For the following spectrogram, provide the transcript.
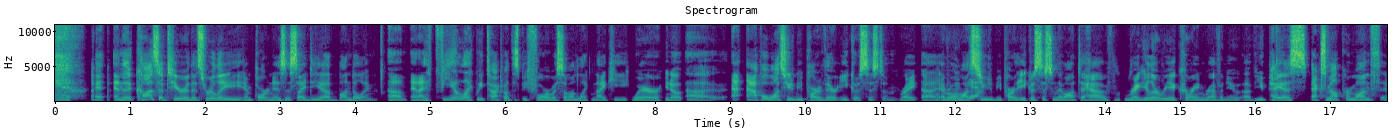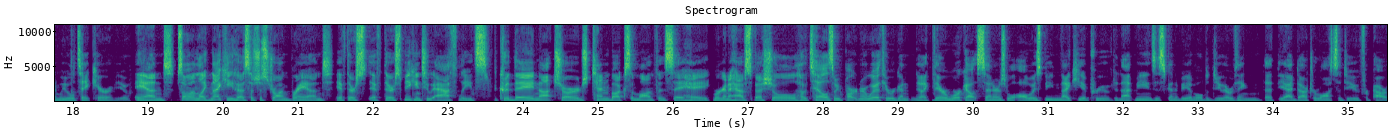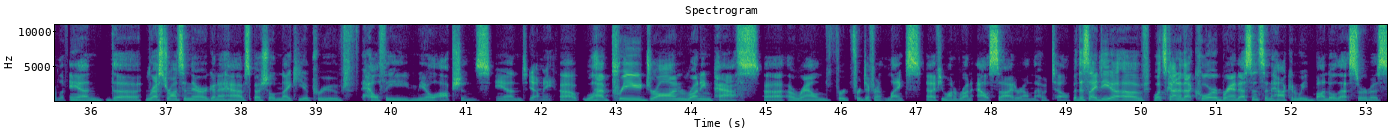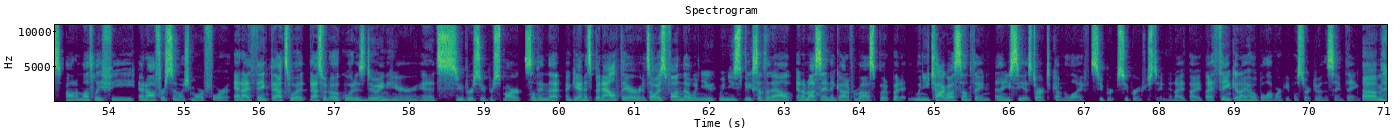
and, and the concept here that's really important is this idea of bundling. Um, and I feel like we talked about this before with someone like Nike, where, you know, uh, A- Apple wants you to be part of their ecosystem, right? Uh, everyone wants Yeah. you to be part of the ecosystem. They want to have regular reoccurring revenue of you pay us X amount per month and we will take care of you. And someone like Nike who has such a strong brand, if they're, if they're speaking to athletes, could they not charge 10 bucks a month and say, Hey, we're going to have special hotels we partner with who are going to like their workout centers will always be Nike approved. And that means it's going to be able to do everything that the ad doctor wants to do for powerlifting. And the restaurants in there are going to have special Nike approved healthy meal options. And Yummy. uh, we'll have pre-drawn running paths uh, around for for different lengths uh, if you want to run outside around the hotel. But this idea of what's kind of that core brand essence and how can we bundle that service on a monthly fee and offer so much more for it? And I think that's what that's what Oakwood is doing here, and it's super super smart. Something that again, it's been out there. It's always fun though when you when you speak something out, and I'm not saying they got it from us, but but when you talk about something and then you see it start to come to life, super super interesting. And I I, I think and I hope a lot more people start doing the same thing. Um,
